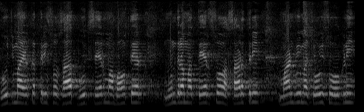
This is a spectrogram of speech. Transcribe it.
ભુજમાં એકત્રીસો સાત, ભુજ શહેરમાં બોતેર મુન્દ્રામાં તેરસો સાડત્રીસ, માંડવીમાં ચોવીસો ઓગણીસ,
